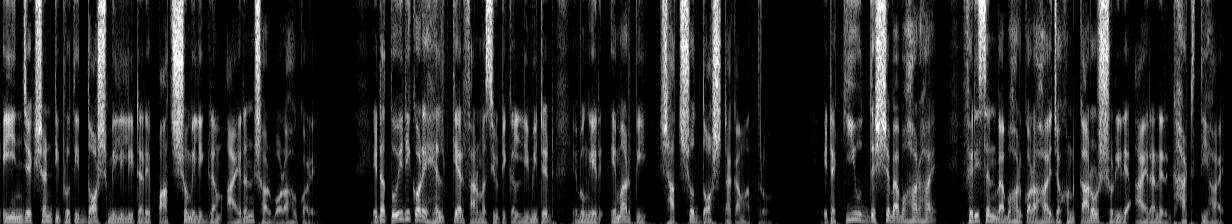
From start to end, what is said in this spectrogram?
এই ইনজেকশনটি প্রতি দশ মিলিলিটারে পাঁচশো মিলিগ্রাম আয়রন সরবরাহ করে। এটা তৈরি করে হেলথ কেয়ার ফার্মাসিউটিক্যাল লিমিটেড এবং এর এমআরপি সাতশো দশ টাকা মাত্র। এটা কি উদ্দেশ্যে ব্যবহার হয়? ফেরিসেন ব্যবহার করা হয় যখন কারোর শরীরে আয়রনের ঘাটতি হয়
